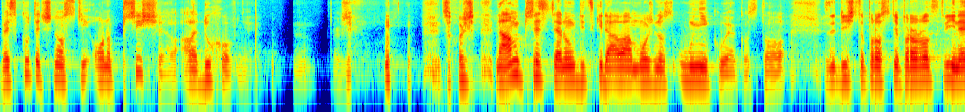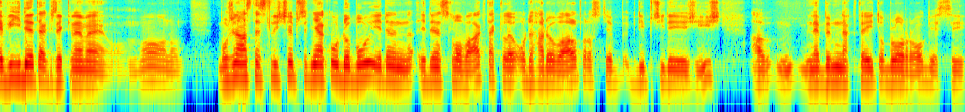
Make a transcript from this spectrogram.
ve skutečnosti on přišel, ale duchovně. Takže, což nám křesťanům vždycky dává možnost úniku jako z toho. Když to prostě proroctví nevíde, tak řekneme, no, no. Možná jste slyšeli před nějakou dobou jeden, jeden Slovák takhle odhadoval, prostě, kdy přijde Ježíš a nevím, na který to bylo rok, jestli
